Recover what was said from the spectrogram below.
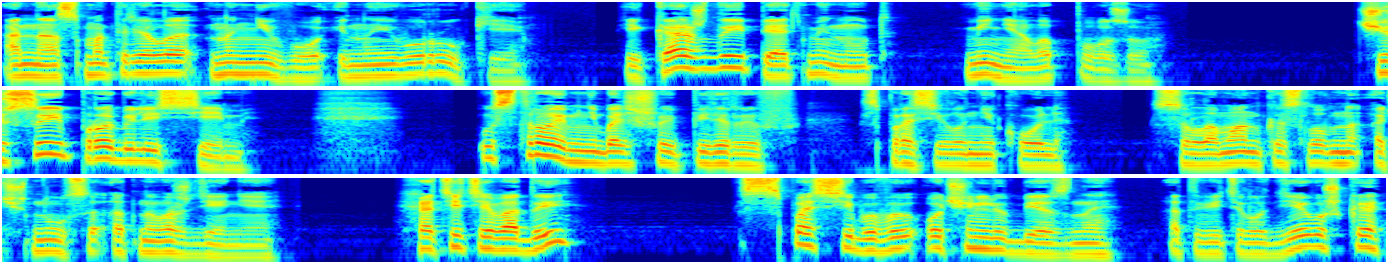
она смотрела на него и на его руки, и каждые пять минут меняла позу. Часы пробили семь. «Устроим небольшой перерыв», — спросила Николь. Соломанка словно очнулся от наваждения. «Хотите воды?» «Спасибо, вы очень любезны», — ответила девушка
